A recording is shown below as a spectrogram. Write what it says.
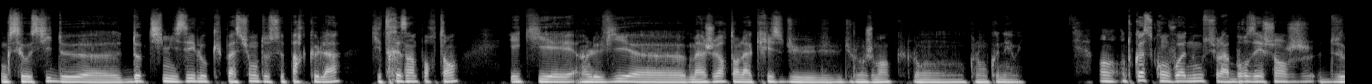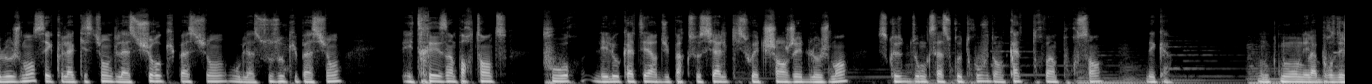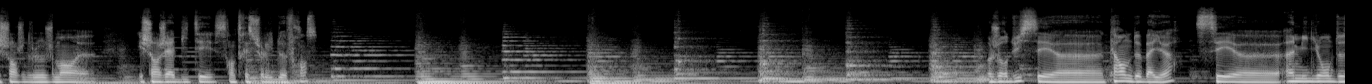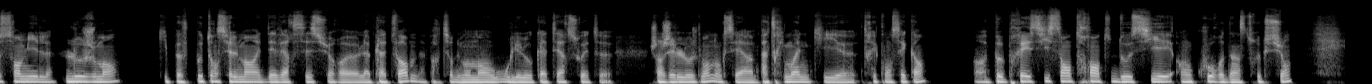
Donc c'est aussi de euh, d'optimiser l'occupation de ce parc-là, qui est très important et qui est un levier euh, majeur dans la crise du, logement que l'on connaît. Oui. En, tout cas, ce qu'on voit nous sur la bourse d'échange de logement, c'est que la question de la suroccupation ou de la sous-occupation est très importante pour les locataires du parc social qui souhaitent changer de logement, parce que donc ça se retrouve dans 80% des cas. Donc nous, on est la bourse d'échange de logements euh, échangés habités centrée sur l'île de France. Aujourd'hui, c'est 42 euh, bailleurs, c'est 1 200 000 logements qui peuvent potentiellement être déversés sur euh, la plateforme à partir du moment où les locataires souhaitent changer le logement. Donc c'est un patrimoine qui est très conséquent à peu près 630 dossiers en cours d'instruction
